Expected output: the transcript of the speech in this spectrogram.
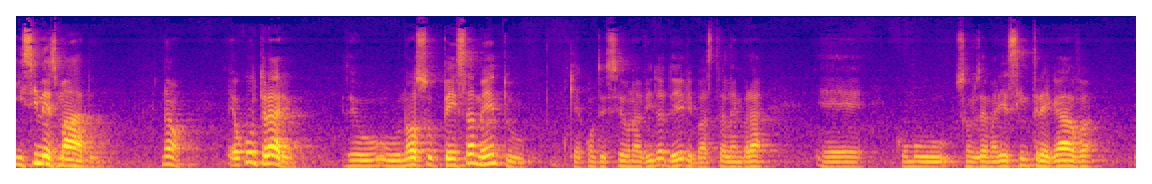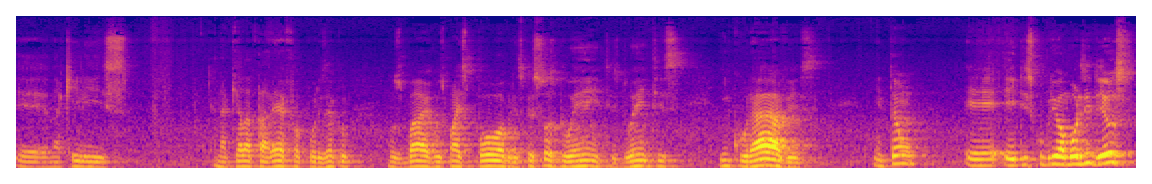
em si mesmado. Não, é o contrário. O, o nosso pensamento, que aconteceu na vida dele, basta lembrar é, como São José Maria se entregava é, naqueles, naquela tarefa, por exemplo, nos bairros mais pobres, pessoas doentes, doentes incuráveis. Então, é, ele descobriu o amor de Deus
